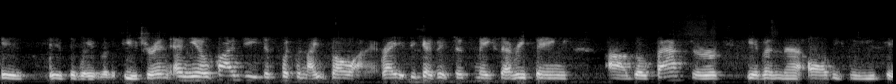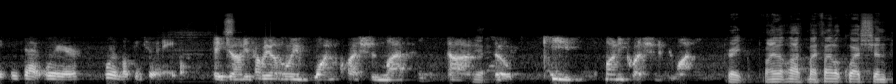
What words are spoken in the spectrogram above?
is is the wave of the future. And and you know, 5G just puts a nice bow on it, right? Because it just makes everything uh, go faster, given that all these new use cases that we're we're looking to enable. Hey, John, you probably have only one question left. Uh, Yeah. So, key money question if you want. Great. Final, uh, my final question,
